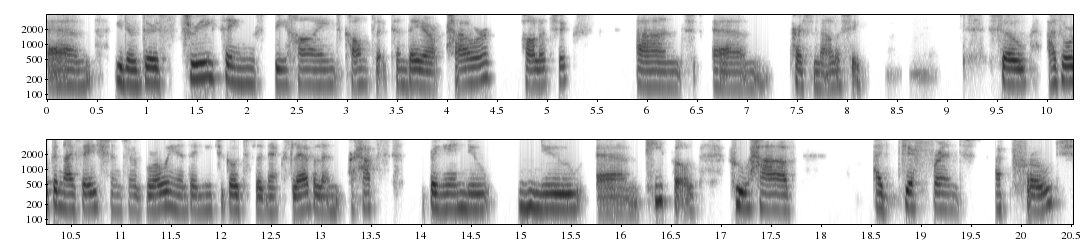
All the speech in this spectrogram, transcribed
Um, you know, there's three things behind conflict, and they are power, politics, and um, personality. So, as organizations are growing and they need to go to the next level and perhaps bring in new new um, people who have a different approach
